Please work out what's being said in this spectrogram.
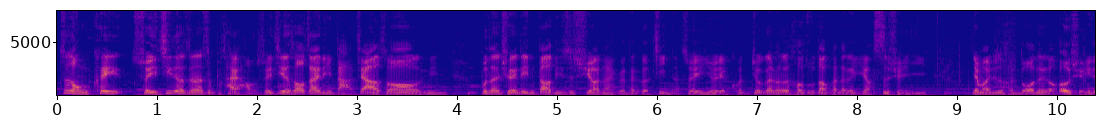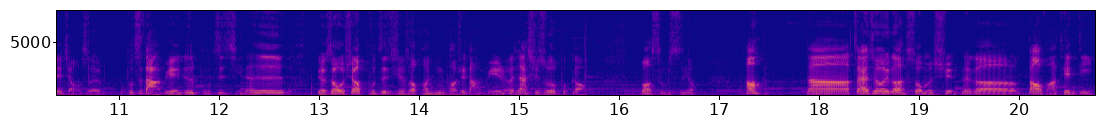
这种可以随机的真的是不太好。随机的时候，在你打架的时候，你不能确定你到底是需要哪个那个技能，所以有点困，就跟那个合足道跟那个一样，四选一，要么就是很多那种二选一的角色，不是打别人就是补自己。但是有时候我需要补自己的时候，跑你跑去打别人，而且它系数又不高，不知道实不实用。好，那再来最后一个是我们学那个道法天地。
